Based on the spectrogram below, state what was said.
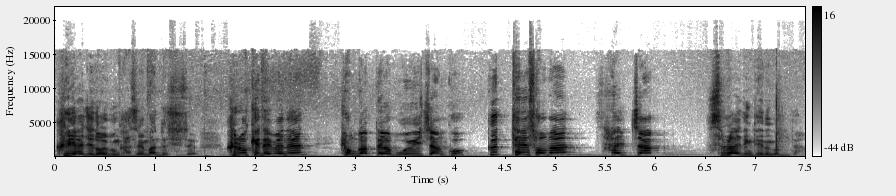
그래야지 넓은 가슴을 만들 수 있어요. 그렇게 되면은 견갑대가 모여있지 않고 끝에서만 살짝 슬라이딩 되는 겁니다.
